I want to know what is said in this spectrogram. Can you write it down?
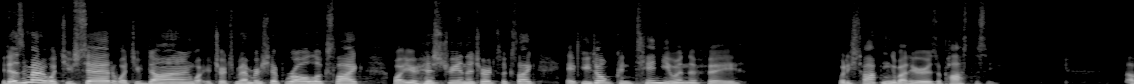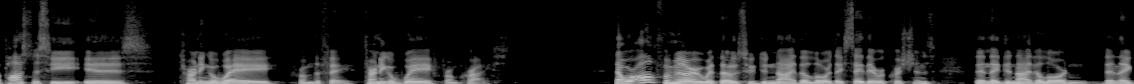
it doesn't matter what you've said, what you've done, what your church membership role looks like, what your history in the church looks like. If you don't continue in the faith, what he's talking about here is apostasy. Apostasy is turning away from the faith, turning away from Christ. Now, we're all familiar with those who deny the Lord. They say they were Christians, then they deny the Lord, and then they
